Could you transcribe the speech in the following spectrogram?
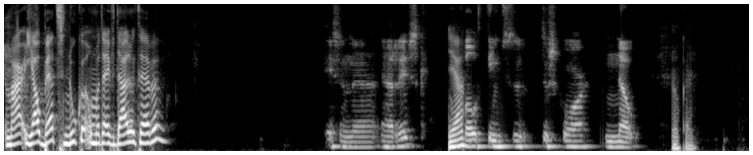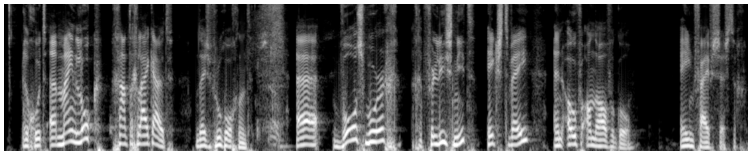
maar jouw bet, Noeke, om het even duidelijk te hebben. Is een, eh, een risk. Ja? Both teams to, to score no. Oké. Heel goed. Eh, mijn lok gaat tegelijk uit. Op deze vroege ochtend. Eh Wolfsburg verliest niet. X2 en over anderhalve goal. 1,65.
